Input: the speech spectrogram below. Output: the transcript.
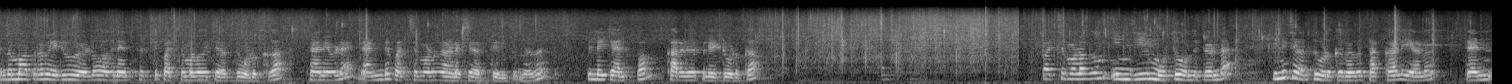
എന്തുമാത്രം എരിവ് വേണോ അതിനനുസരിച്ച് പച്ചമുളക് ചേർത്ത് കൊടുക്കുക. ഞാനിവിടെ രണ്ട് പച്ചമുളകാണ് ചേർത്തിരിക്കുന്നത്. ഇതിലേക്ക് അല്പം കറിവേപ്പില ഇട്ട് കൊടുക്കുക. പച്ചമുളകും ഇഞ്ചിയും മൂത്ത് വന്നിട്ടുണ്ട്. ഇനി ചേർത്ത് കൊടുക്കുന്നത് തക്കാളിയാണ്. രണ്ട്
